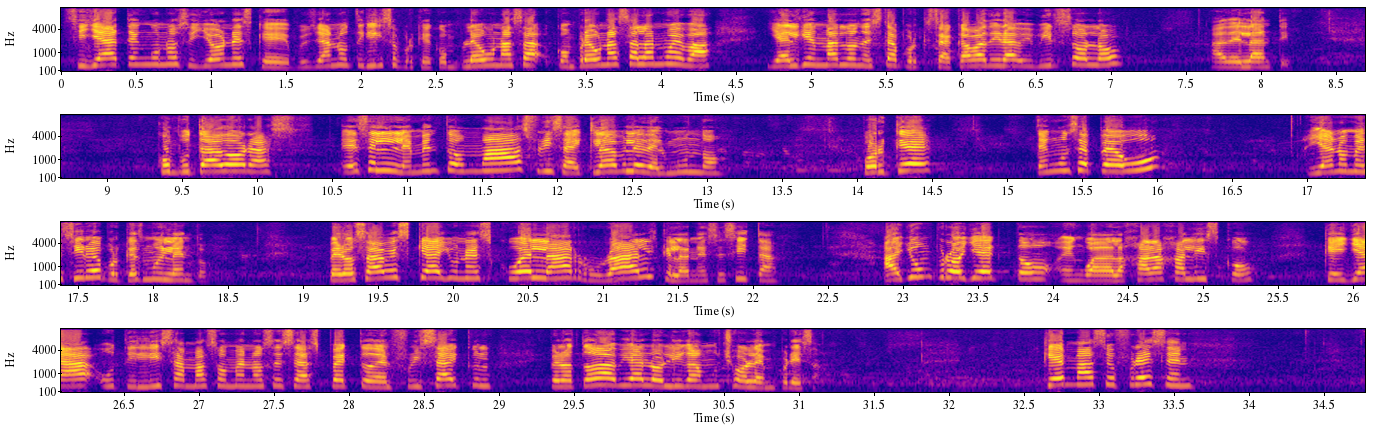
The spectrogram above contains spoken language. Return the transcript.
Si ya tengo unos sillones que pues ya no utilizo porque compré una, compré una sala nueva y alguien más lo necesita porque se acaba de ir a vivir solo, adelante. Computadoras. Es el elemento más recyclable del mundo. ¿Por qué? Tengo un CPU y ya no me sirve porque es muy lento. Pero sabes que hay una escuela rural que la necesita. Hay un proyecto en Guadalajara, Jalisco, que ya utiliza más o menos ese aspecto del free cycle, pero todavía lo liga mucho a la empresa. ¿Qué más se ofrecen?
